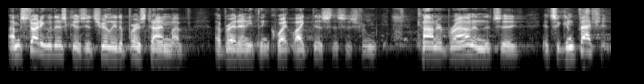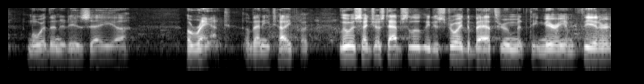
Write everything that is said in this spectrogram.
I'm starting with this because it's really the first time I've, I've read anything quite like this. This is from Connor Brown, and it's a, it's a confession more than it is a, uh, a rant of any type. Lewis, I just absolutely destroyed the bathroom at the Merriam Theater.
